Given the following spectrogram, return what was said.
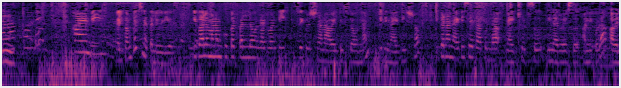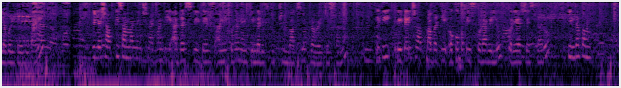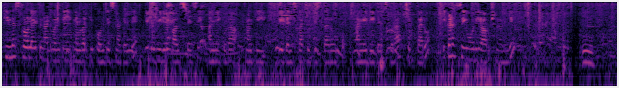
Hi అండి. Welcome to చిన్నతల్లి videos ఇవాళ మనం కుక్కట్పల్లిలో ఉన్నటువంటి శ్రీకృష్ణ నావెల్టీస్లో ఉన్నాం. ఇది నైటీ షాప్. ఇక్కడ నైటీసే కాకుండా నైట్ షూట్స్ ఇన్నర్ వేర్స్ అన్ని కూడా అవైలబిలిటీ ఉంటాయి. వీళ్ళ షాప్కి సంబంధించినటువంటి అడ్రస్ డీటెయిల్స్ అన్ని కూడా నేను కింద డిస్క్రిప్షన్ బాక్స్లో ప్రొవైడ్ చేస్తాను. ఇది రిటైల్ షాప్ కాబట్టి ఒక్కొక్క పీస్ కూడా వీళ్ళు కొరియర్ చేస్తారు. కింద కింద స్క్రోల్ అవుతున్నటువంటి నెంబర్కి ఫోన్ చేసినట్టయితే వీళ్ళు వీడియో కాల్స్ చేసి అన్ని కూడా మనకి డీటెయిల్స్గా చూపిస్తారు. అన్ని డీటెయిల్స్ కూడా చెప్తారు. ఇక్కడ సిఓడి ఆప్షన్ ఉంది.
